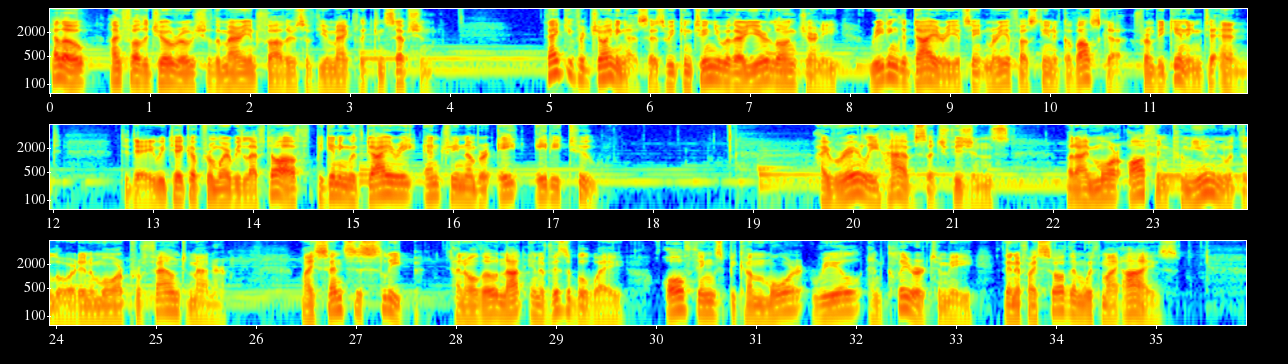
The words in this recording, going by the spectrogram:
Hello, I'm Father Joe Roesch of the Marian Fathers of the Immaculate Conception. Thank you for joining us as we continue with our year long journey reading the diary of St. Maria Faustina Kowalska from beginning to end. Today we take up from where we left off, beginning with diary entry number 882. I rarely have such visions, but I more often commune with the Lord in a more profound manner. My senses sleep, and although not in a visible way, all things become more real and clearer to me than if I saw them with my eyes.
